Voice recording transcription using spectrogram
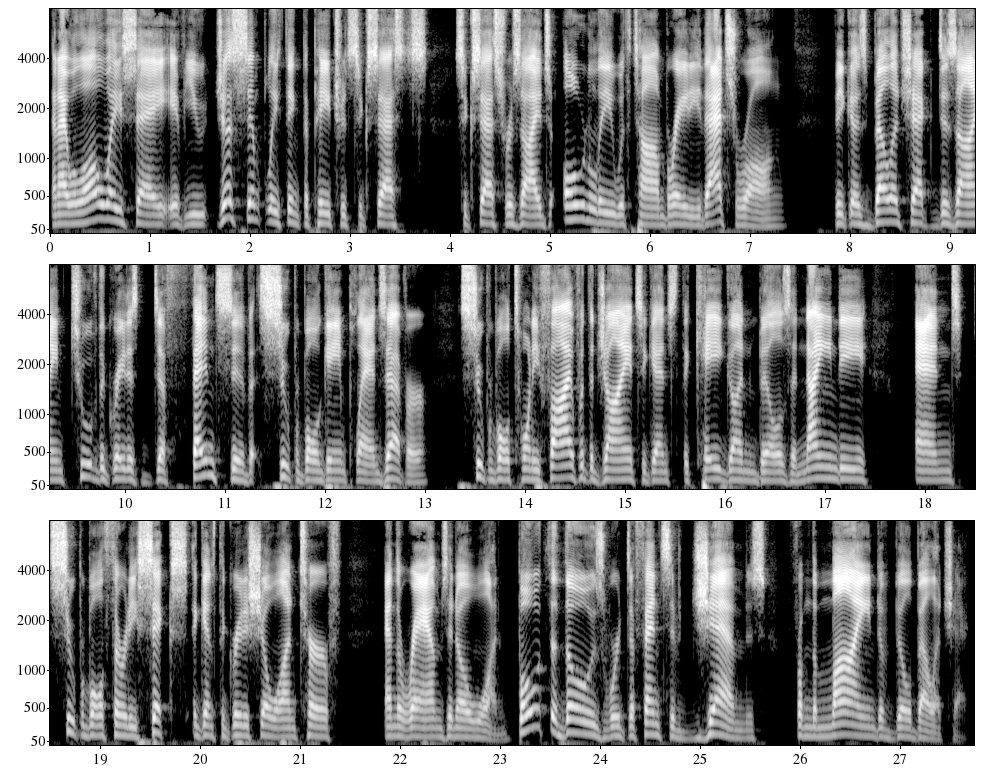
And I will always say if you just simply think the Patriots' success success resides only with Tom Brady, that's wrong because Belichick designed two of the greatest defensive Super Bowl game plans ever. Super Bowl 25 with the Giants against the K Gun Bills in 90 and Super Bowl 36 against the greatest show on turf and the Rams in 01. Both of those were defensive gems from the mind of Bill Belichick.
